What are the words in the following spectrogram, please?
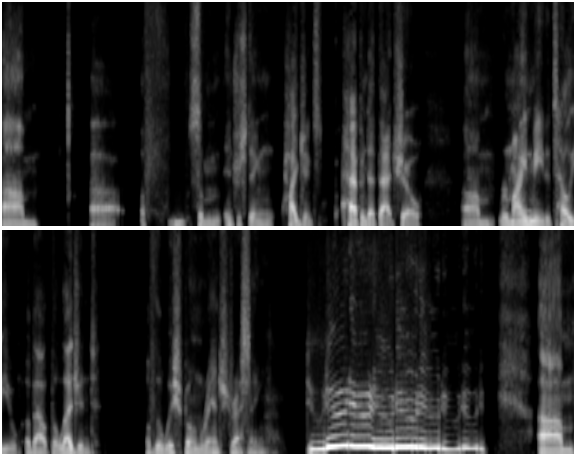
Um, uh, some interesting hijinks happened at that show. Um, remind me to tell you about the legend of the wishbone ranch dressing. Do, do, do, do, do, do, do, do. Um,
